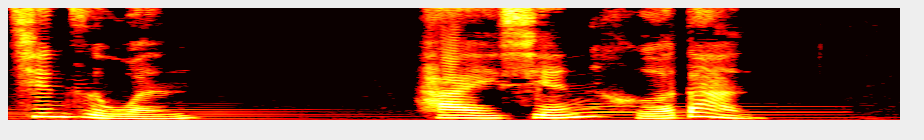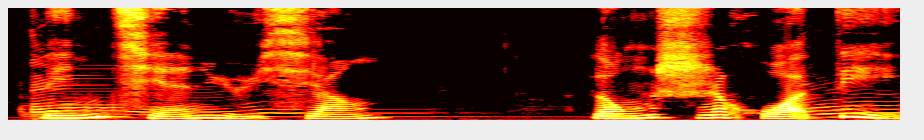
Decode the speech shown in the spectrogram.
千字文：海咸河淡，林潜雨翔，龙师火帝，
